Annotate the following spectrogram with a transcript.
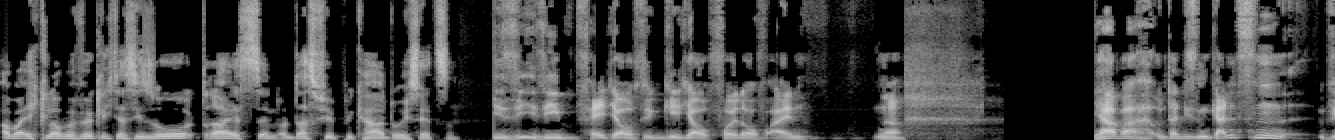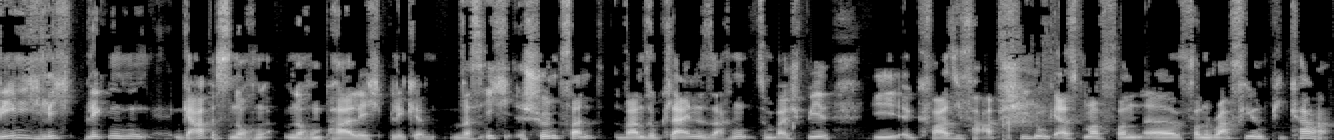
aber ich glaube wirklich, dass sie so dreist sind und das für Picard durchsetzen. Sie, sie, fällt ja auch, sie geht ja auch voll drauf ein. Ne? Ja, aber unter diesen ganzen wenig Lichtblicken gab es noch, noch ein paar Lichtblicke. Was ich schön fand, waren so kleine Sachen. Zum Beispiel die quasi Verabschiedung erstmal von, äh, von Ruffy und Picard.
